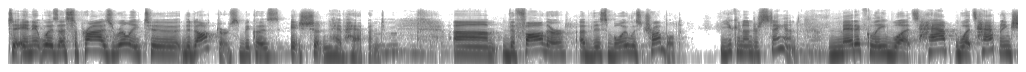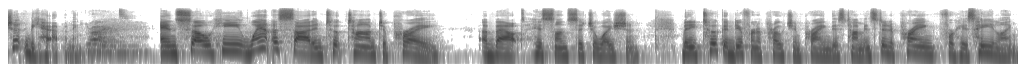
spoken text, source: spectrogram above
To, and it was a surprise, really, to the doctors because it shouldn't have happened. Um, the father of this boy was troubled. You can understand. Medically, what's, hap- what's happening shouldn't be happening. Right. And so he went aside and took time to pray about his son's situation. But he took a different approach in praying this time. Instead of praying for his healing,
